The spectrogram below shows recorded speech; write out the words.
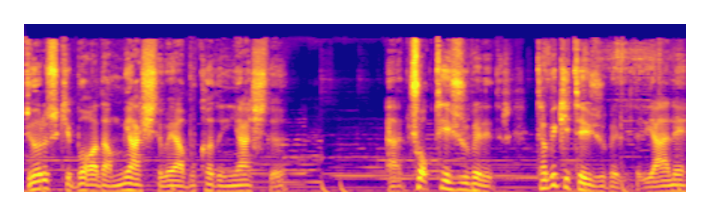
Diyoruz ki bu adam yaşlı veya bu kadın yaşlı. Yani çok tecrübelidir. Tabii ki tecrübelidir. Yani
